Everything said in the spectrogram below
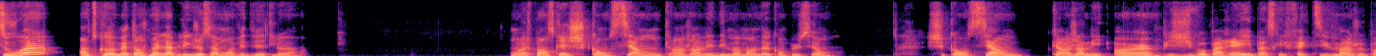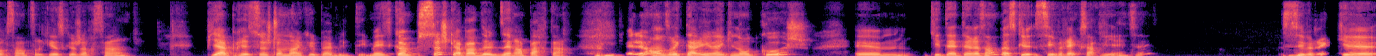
Tu vois, en tout cas, mettons, je me l'applique juste à moi vite, vite, là. Moi, je pense que je suis consciente quand j'en ai des moments de compulsion. Je suis consciente quand j'en ai un, puis j'y vais pareil parce qu'effectivement, je ne veux pas ressentir qu'est-ce que je ressens. Puis après ça, je tombe dans la culpabilité. Mais comme ça, je suis capable de le dire en partant. Mais là, on dirait que tu arrives avec une autre couche euh, qui est intéressante parce que c'est vrai que ça revient, tu sais. C'est vrai que,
